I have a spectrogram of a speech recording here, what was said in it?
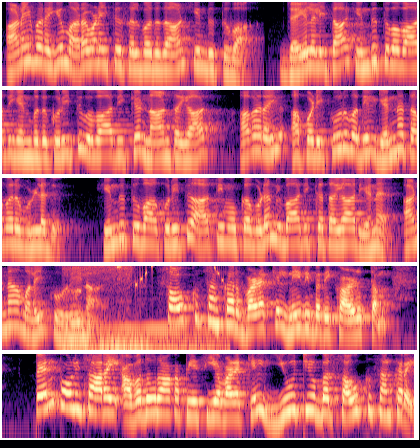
அனைவரையும் அரவணைத்து செல்வதுதான் ஹிந்துத்துவா. ஜெயலலிதா ஹிந்துத்துவவாதி என்பது குறித்து விவாதிக்க நான் தயார். அவரை அப்படி கூறுவதில் என்ன தவறு உள்ளது? ஹிந்துத்துவா குறித்து அதிமுகவுடன் விவாதிக்க தயார் என அண்ணாமலை கூறினார். சவுக்கு சங்கர் வழக்கில் நீதிபதிக்கு அழுத்தம். பெண் போலீசாரை அவதூறாக பேசிய வழக்கில் யூடியூபர் சவுக்கு சங்கரை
